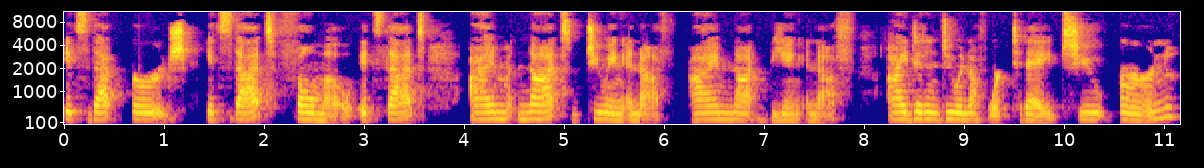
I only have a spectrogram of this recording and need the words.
It's that urge, it's that FOMO, it's that I'm not doing enough, I'm not being enough, I didn't do enough work today to earn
